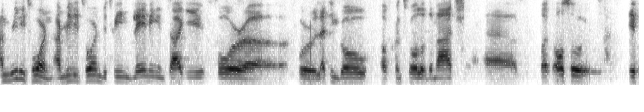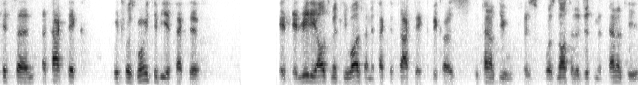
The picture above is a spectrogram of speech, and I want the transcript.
I'm really torn. I'm really torn between blaming Inzaghi for uh, for letting go of control of the match, uh, but also if it's an, a tactic which was going to be effective, it, it really ultimately was an effective tactic because the penalty is, was not a legitimate penalty.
